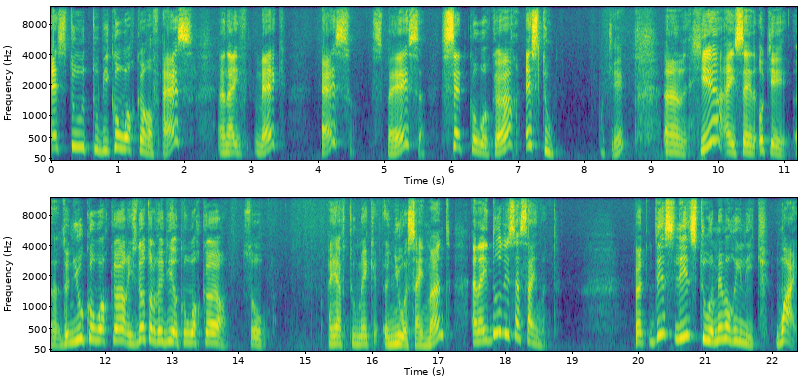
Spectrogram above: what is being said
S2 to be co-worker of S, and I make S space set coworker S2. Okay, and here I said, okay, uh, the new coworker is not already a coworker, so I have to make a new assignment, and I do this assignment. But this leads to a memory leak. Why?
